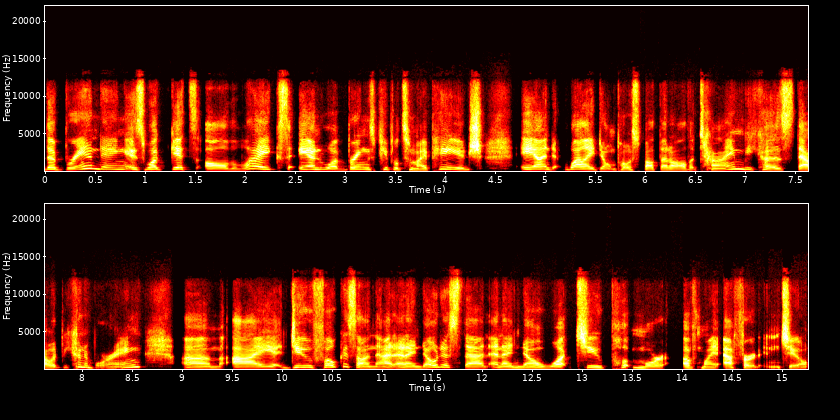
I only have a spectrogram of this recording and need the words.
the branding is what gets all the likes and what brings people to my page. And while I don't post about that all the time because that would be kind of boring, um, I do focus on that and I notice that and I know what to put more of my effort into.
